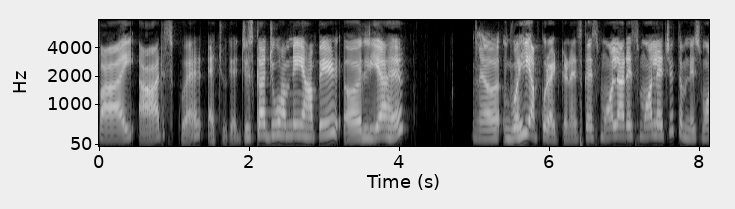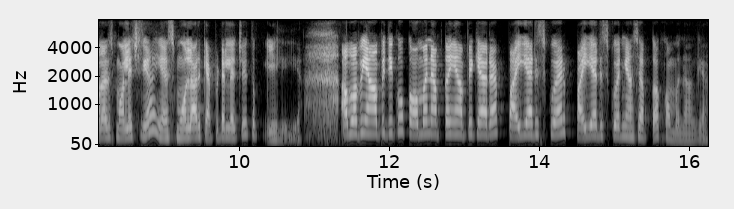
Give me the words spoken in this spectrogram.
pi R square H हो गया। जिसका जो हमने यहाँ पे लिया है वही आपको राइट करना है। इसका स्मॉल आर स्मॉल एच है तो हमने स्मॉल आर स्मॉल एच लिया, या स्मॉल आर कैपिटल एच है तो ये ले लिया। अब अब यहाँ पे देखो कॉमन आपका यहाँ पे क्या आ रहा है? Pi R square pi R square यहाँ से आपका कॉमन आ गया।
